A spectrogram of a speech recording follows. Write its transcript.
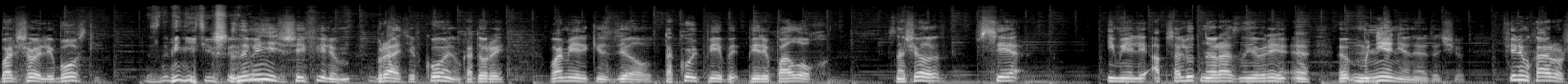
«Большой Лебовский», знаменитейший, знаменитейший да? фильм братьев Коэн, который в Америке сделал такой переполох. Сначала все имели абсолютно разные вре- э, э, мнения на этот счет. Фильм хорош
